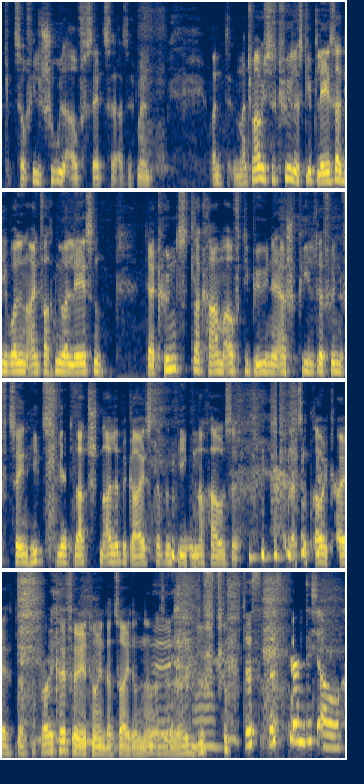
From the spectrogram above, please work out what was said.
gibt so viele Schulaufsätze. Also ich meine, und manchmal habe ich das Gefühl, es gibt Leser, die wollen einfach nur lesen, der Künstler kam auf die Bühne, er spielte 15 Hits, wir klatschten alle begeistert und gingen nach Hause. Dazu brauche ich kein, brauche ich kein Feuilleton in der Zeitung. Ne? Also, das, das könnte ich auch.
